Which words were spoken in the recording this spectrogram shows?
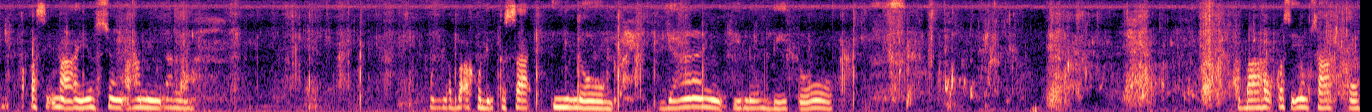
Hindi kasi maayos yung aming ano. Maglaba ako dito sa ilog. Yan yung ilog dito. Kabaho kasi yung sako.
